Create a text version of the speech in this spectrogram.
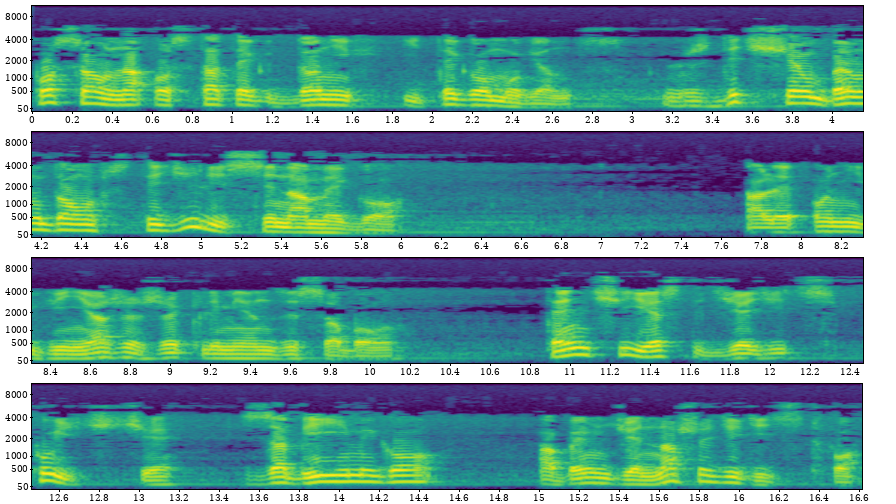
posłał na ostatek do nich i tego mówiąc, wżdyć się będą wstydzili syna mego. Ale oni winiarze rzekli między sobą, ten ci jest dziedzic, pójdźcie, zabijmy go, a będzie nasze dziedzictwo.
